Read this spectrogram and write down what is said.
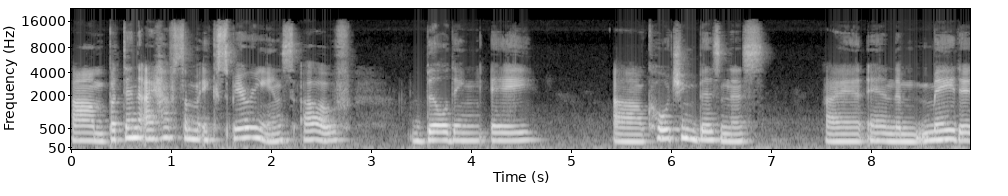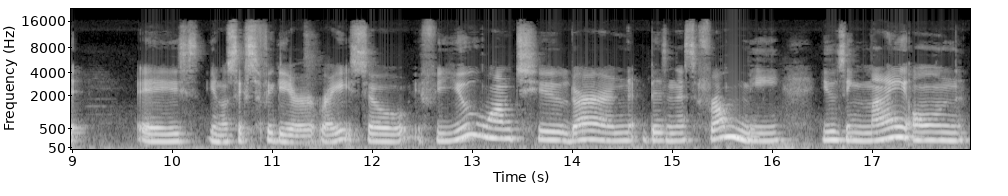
um, but then I have some experience of building a uh, coaching business uh, and made it a you know six figure right? So if you want to learn business from me using my own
